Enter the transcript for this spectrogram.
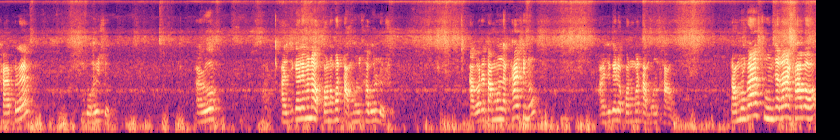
খাই পেলাই বহিছোঁ। আৰু আজিকালি মানে অকণ অকণ তামোল খাব লৈছোঁ। আগতে তামোল নাখাইছিলোঁ, আজিকালি অকণ অকণ তামোল খাওঁ। তামোল খাই চূণ চাদা নাখাওঁ বাৰু।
